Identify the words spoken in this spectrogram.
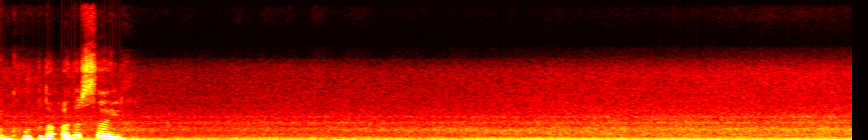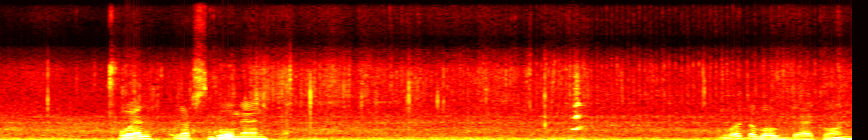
to go to the other side. Well let's go man. What about that one?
